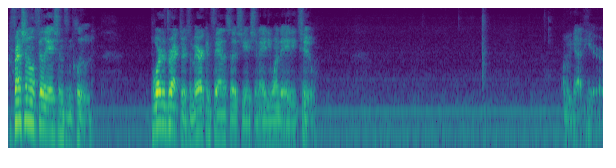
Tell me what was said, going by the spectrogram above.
Professional affiliations include Board of Directors, American Fan Association, 81 to 82. What do we got here?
